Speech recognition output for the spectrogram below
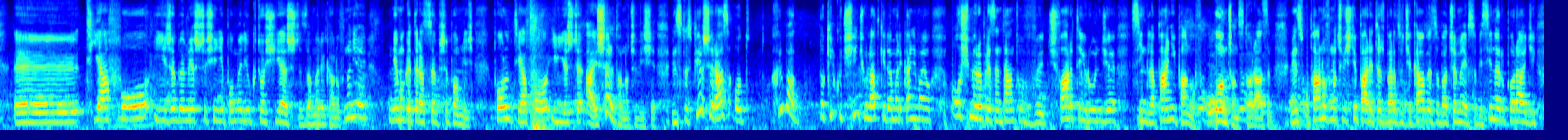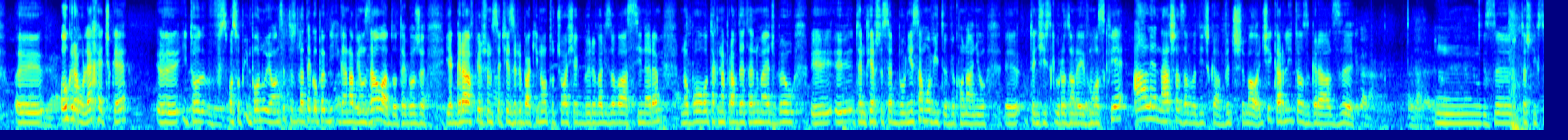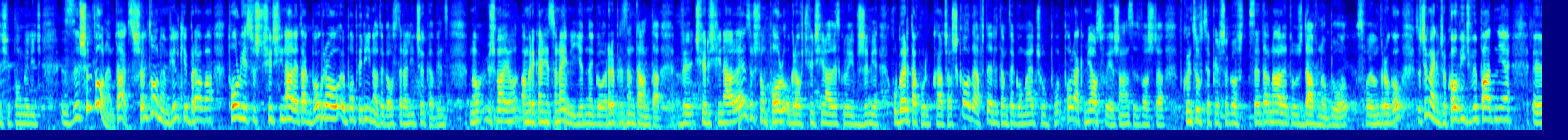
Tiafo i żebym jeszcze się nie pomylił, ktoś jeszcze z Amerykanów. No nie, nie mogę teraz sobie przypomnieć. Paul, Tiafo i jeszcze, a i Shelton oczywiście. Więc to jest pierwszy raz od chyba do kilkudziesięciu lat, kiedy Amerykanie mają ośmiu reprezentantów w czwartej rundzie singla pań i panów, łącząc to razem. Więc u panów no oczywiście pary też bardzo ciekawe, zobaczymy jak sobie Sinner poradzi. Yy, ograł Lecheczkę, i to w sposób imponujący, też dlatego pewnie Iga nawiązała do tego, że jak grała w pierwszym secie z Rybakiną, to czuła się jakby rywalizowała z Sinerem, no bo tak naprawdę ten mecz był, yy, yy, ten pierwszy set był niesamowity w wykonaniu tenisistki urodzonej w Moskwie, ale nasza zawodniczka wytrzymała. Dzisiaj Carlitos gra z z, też nie chcę się pomylić, z Sheltonem, tak, z Sheltonem, wielkie brawa. Paul jest już w ćwierćfinale, tak, bo grał Popirina, tego Australijczyka, więc no, już mają Amerykanie co najmniej jednego reprezentanta w ćwierćfinale. Zresztą Paul ograł w ćwierćfinale z kolei w Rzymie Huberta Hurkacza. Szkoda wtedy tamtego meczu. Po- Polak miał swoje szanse, zwłaszcza w końcówce pierwszego seta, no ale to już dawno było swoją drogą. Zobaczymy, jak Djokovic wypadnie. Yy...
